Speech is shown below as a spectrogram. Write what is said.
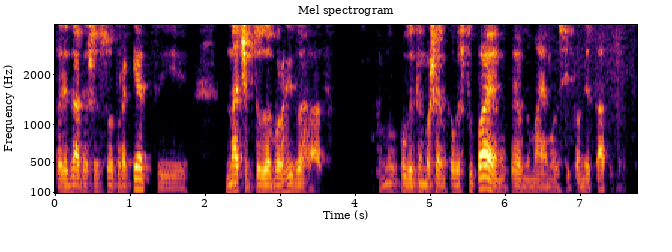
передати 600 ракет і начебто за борги за газ. Ну, коли Тимошенко виступає, ми певно маємо всі пам'ятати про це.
